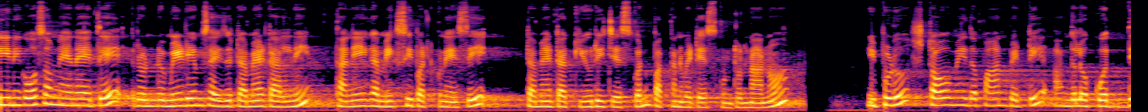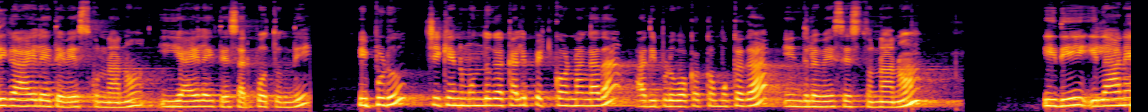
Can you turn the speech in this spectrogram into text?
దీనికోసం నేనైతే రెండు మీడియం సైజు టమాటాలని తనీగా మిక్సీ పట్టుకునేసి టమాటా క్యూరీ చేసుకొని పక్కన పెట్టేసుకుంటున్నాను. ఇప్పుడు స్టవ్ మీద పాన్ పెట్టి అందులో కొద్దిగా ఆయిల్ అయితే వేసుకున్నాను. ఈ ఆయిల్ అయితే సరిపోతుంది. ఇప్పుడు చికెన్ ముందుగా కలిపి పెట్టుకున్నాం కదా అది ఇప్పుడు ఒక్కొక్క ముక్కగా ఇందులో వేసేస్తున్నాను. ఇది ఇలానే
